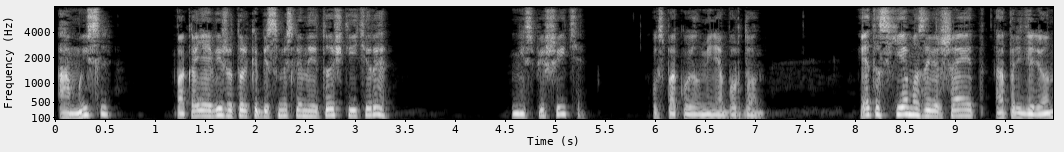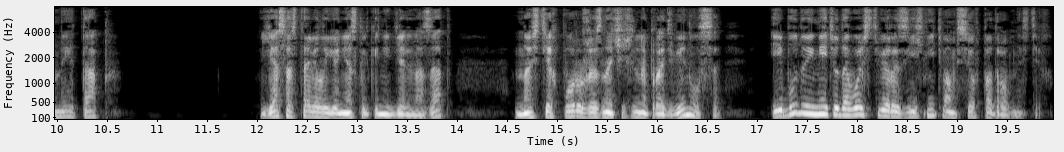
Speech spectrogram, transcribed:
а мысль? Пока я вижу только бессмысленные точки и тире». «Не спешите», — успокоил меня Бурдон. «Эта схема завершает определенный этап». Я составил ее несколько недель назад, но с тех пор уже значительно продвинулся и буду иметь удовольствие разъяснить вам все в подробностях.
